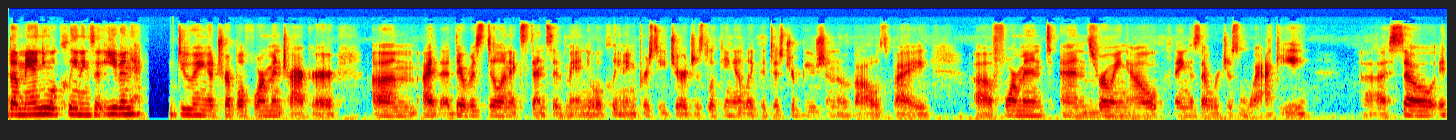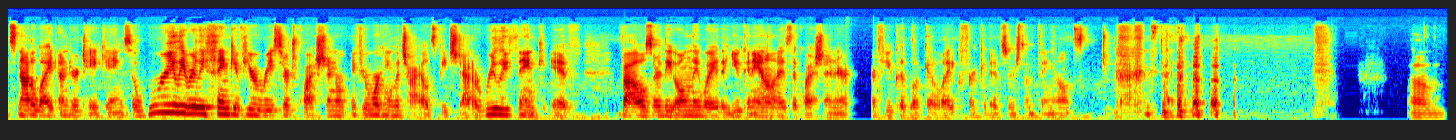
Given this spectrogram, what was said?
the manual cleaning, so even doing a triple formant tracker, um, I, there was still an extensive manual cleaning procedure, just looking at like the distribution of vowels by uh, formant and mm-hmm. throwing out things that were just wacky. Uh, so it's not a light undertaking. So really, really think if your research question, if you're working with child speech data, really think if vowels are the only way that you can analyze the question, or if you could look at like fricatives or something else. Do that instead. um,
